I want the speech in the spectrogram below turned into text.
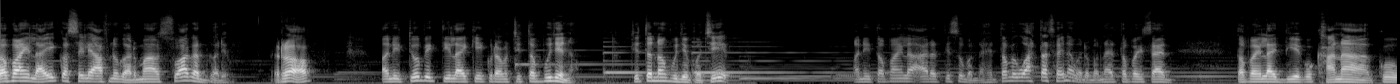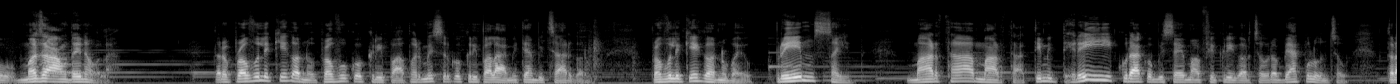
तपाईँलाई कसैले आफ्नो घरमा स्वागत गर्यो र अनि त्यो व्यक्तिलाई केही कुरामा चित्त बुझेन। चित्त नबुझेपछि अनि तपाईँलाई आएर त्यसो भन्दाखेरि तपाईँ वास्ता छैन भनेर भन्दाखेरि तपाईँ सायद तपाईँलाई दिएको खानाको मजा आउँदैन होला। तर प्रभुले के गर्नु? प्रभुको कृपा परमेश्वरको कृपालाई हामी त्यहाँ विचार गरौँ। प्रभुले के गर्नुभयो? प्रेमसहित मार्था मार्था तिमी धेरै कुराको विषयमा फिक्री गर्छौ र व्याकुल हुन्छौ। तर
